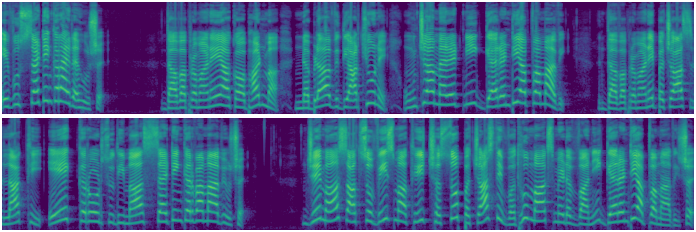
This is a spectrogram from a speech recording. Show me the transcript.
એવું સેટિંગ કરાઈ રહ્યું છે. દાવા પ્રમાણે આ કૌભાંડમાં નબળા વિદ્યાર્થીઓને ઊંચા મેરિટની ગેરંટી આપવામાં આવી. દાવા પ્રમાણે પચાસ લાખથી એક કરોડ સુધીમાં સેટિંગ કરવામાં આવ્યું છે. જેમાં સાતસો વીસમાંથી છસો પચાસથી વધુ માર્ક્સ મેળવવાની ગેરંટી આપવામાં આવી છે.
